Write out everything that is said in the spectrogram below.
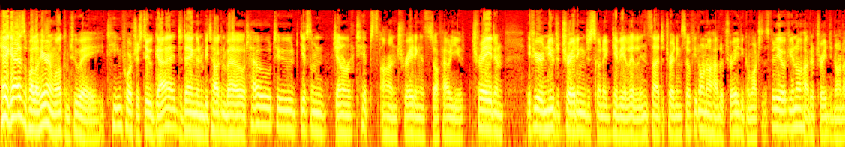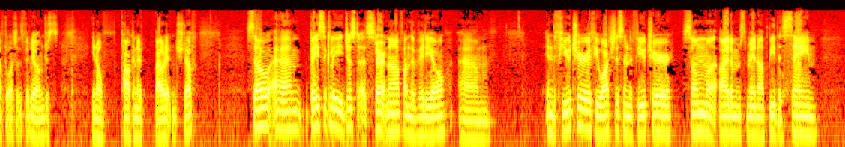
Hey guys, Apollo here, and welcome to a Team Fortress 2 guide. Today I'm going to be talking about how to give some general tips on trading and stuff. How do you trade? And if you're new to trading, I'm just going to give you a little insight to trading. So if you don't know how to trade, you can watch this video. If you know how to trade, you don't have to watch this video. I'm just, you know, talking about it and stuff. So um, basically, just uh, starting off on the video. Um, in the future, if you watch this in the future, some uh, items may not be the same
